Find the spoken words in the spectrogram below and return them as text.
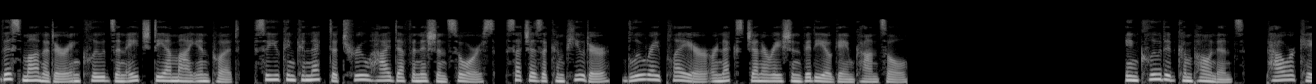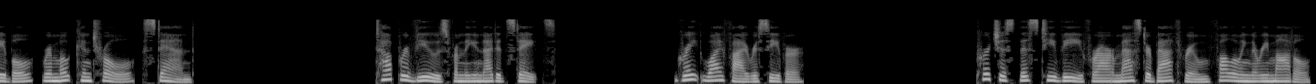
This monitor includes an HDMI input, so you can connect a true high-definition source, such as a computer, Blu-ray player or next-generation video game console. Included components, power cable, remote control, stand. Top reviews from the United States. Great Wi-Fi receiver. Purchased this TV for our master bathroom following the remodel.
